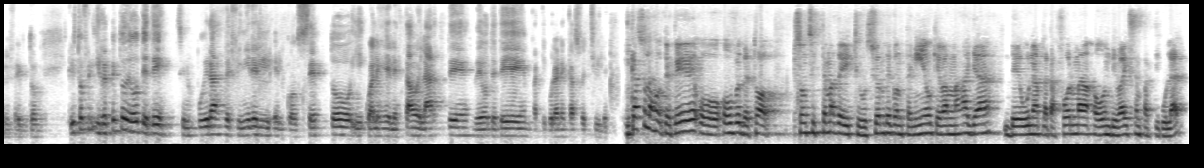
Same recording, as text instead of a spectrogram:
Perfecto. Christopher, y respecto de OTT, si nos pudieras definir el, concepto y cuál es el estado del arte de OTT, en particular en el caso de Chile. En caso de las OTT o Over the Top, son sistemas de distribución de contenido que van más allá de una plataforma o un device en particular.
